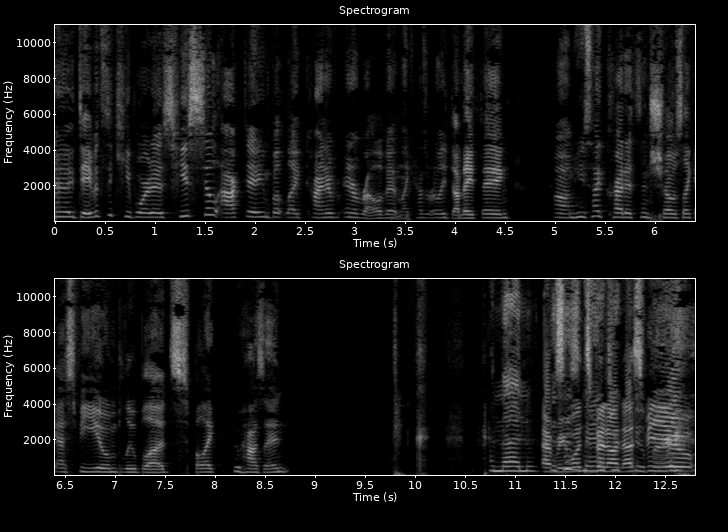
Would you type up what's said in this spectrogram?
And David's the keyboardist. He's still acting, but like kind of irrelevant. Like hasn't really done anything. Um, he's had credits in shows like SVU and Blue Bloods, but like who hasn't? And then Everyone's been on Cooper. SVU.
